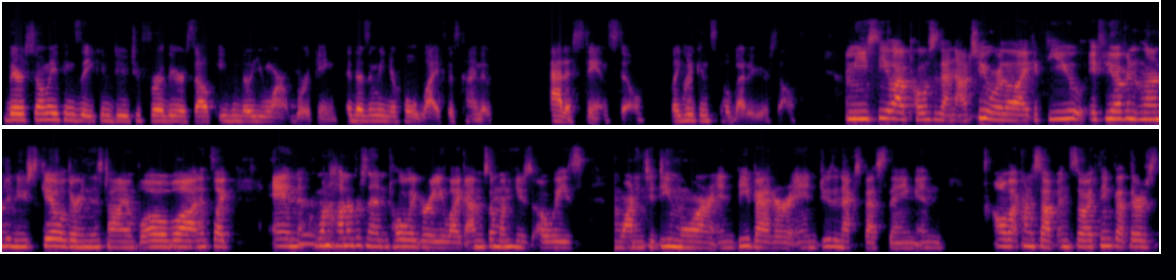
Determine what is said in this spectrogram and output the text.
there's so many things that you can do to further yourself, even though you aren't working. It doesn't mean your whole life is kind of at a standstill. Like right. you can still better yourself. I mean, you see a lot of posts of that now too, where they're like, if you if you haven't learned a new skill during this time, blah blah blah, and it's like, and 100% totally agree. Like, I'm someone who's always wanting to do more and be better and do the next best thing and all that kind of stuff. And so I think that there's,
